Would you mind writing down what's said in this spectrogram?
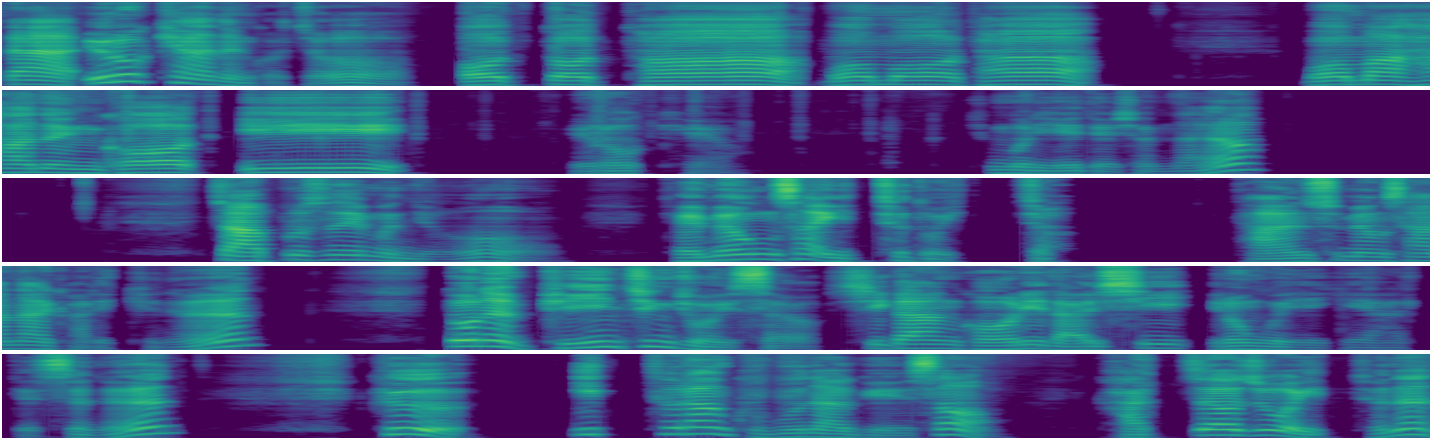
자, 이렇게 하는 거죠. 어떻다, 뭐뭐다, 뭐뭐 하는 것이 이렇게요. 충분히 이해되셨나요? 자, 앞으로 선생님은요. 대명사 이트도 있죠. 단수명사 하나를 가리키는 또는 비인칭 주어 있어요. 시간, 거리, 날씨 이런 거 얘기할 때 쓰는 그 이트랑 구분하기 위해서 가짜 주어 이트는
